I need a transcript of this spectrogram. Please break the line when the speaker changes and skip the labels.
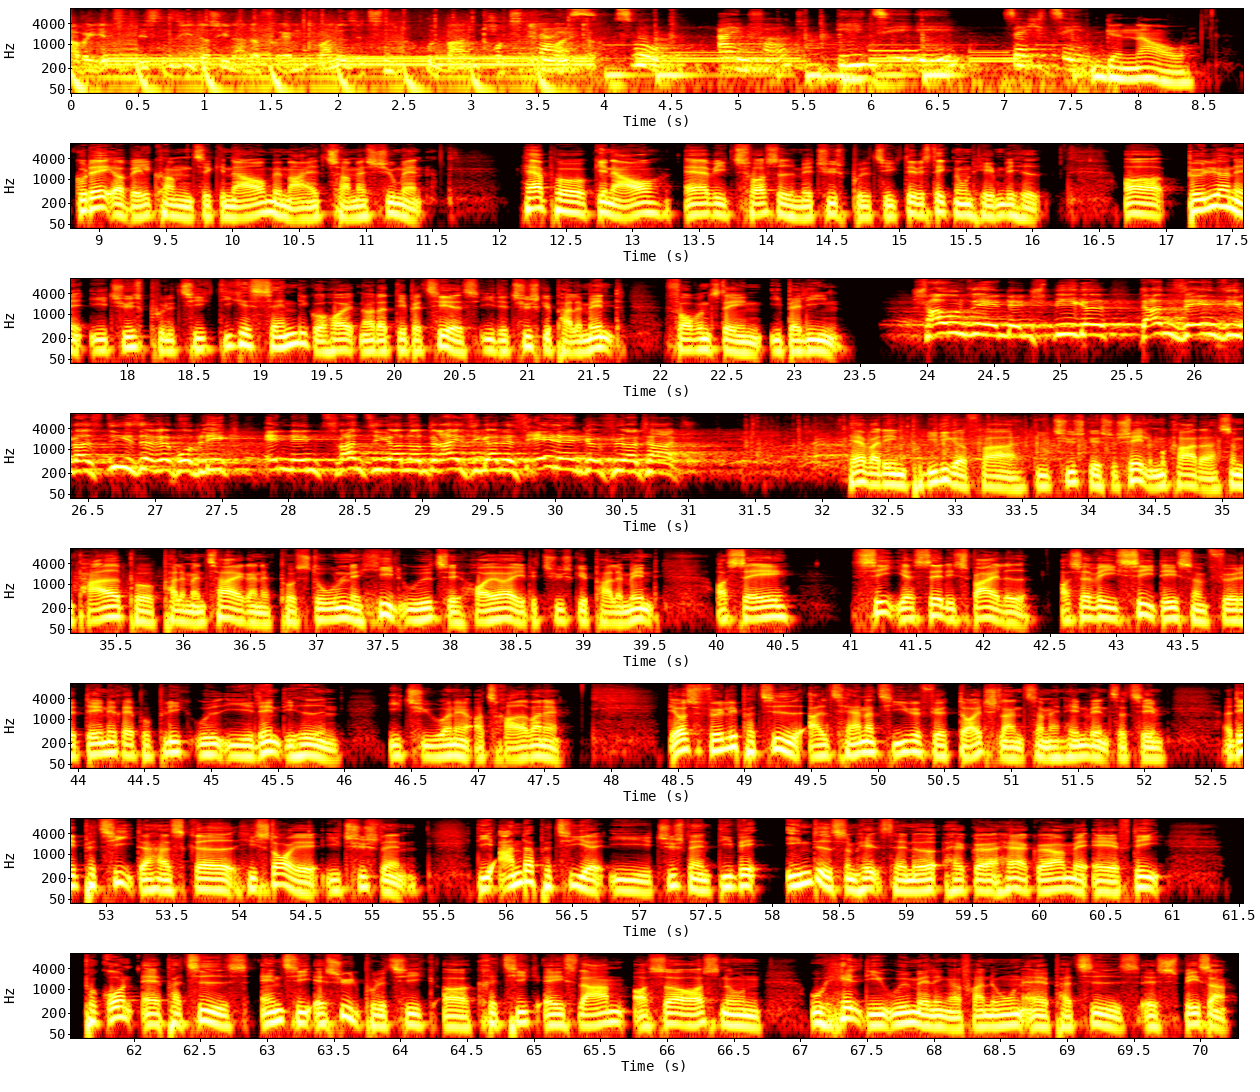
Aber jetzt wissen Sie, dass Sie in einer Fremdwanne sitzen und baden trotzdem
Gleis
weiter.
2. Einfahrt. ICE 16.
Genau.
Goddag og velkommen til Genau med mig, Thomas Schumann. Her på Genau er vi tosset med tysk politik. Det er vist ikke nogen hemmelighed. Og bølgerne i tysk politik, de kan sandelig gå højt, når der debatteres i det tyske parlament, forbundsdagen i Berlin.
Schauen Sie in den Spiegel, dann sehen Sie, was diese Republik in den 20ern und 30ern des Elend geführt hat.
Her var det en politiker fra de tyske socialdemokrater, som pegede på parlamentarikerne på stolene helt ude til højre i det tyske parlament og sagde, se jer selv i spejlet, og så vil I se det, som førte denne republik ud i elendigheden i 20'erne og 30'erne. Det var selvfølgelig partiet Alternative für Deutschland, som han henvendte sig til. Og det er et parti, der har skrevet historie i Tyskland. De andre partier i Tyskland, de vil intet som helst have noget have, gøre, have at gøre med AFD, på grund af partiets anti-asylpolitik og kritik af islam, og så også nogle uheldige udmeldinger fra nogle af partiets øh, spidser.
